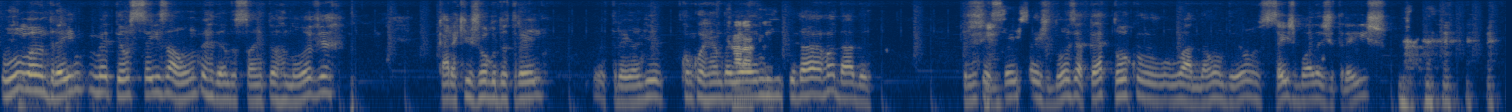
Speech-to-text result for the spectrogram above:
O Andrei meteu 6 a 1 perdendo só em turnover. Cara, que jogo do Trey. O Trey Young concorrendo aí a MVP da rodada. 36, Sim. 6, 12. Até toco o anão deu 6 bolas de 3.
